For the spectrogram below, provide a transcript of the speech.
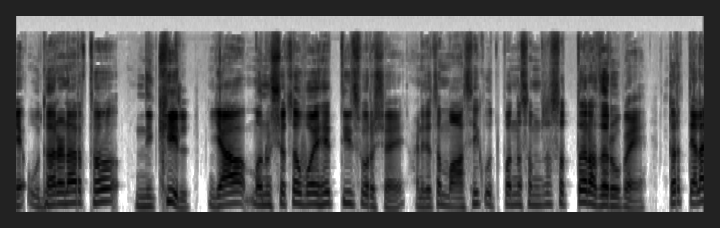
हे उदाहरणार्थ निखिल या मनुष्याचं वय हे तीस वर्ष आहे आणि त्याचं मासिक उत्पन्न समजा सत्तर हजार रुपये आहे. तर त्याला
